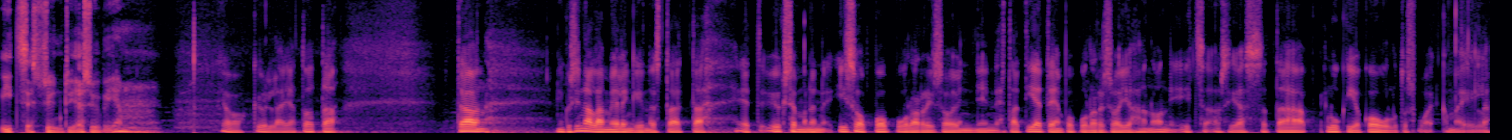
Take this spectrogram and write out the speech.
itse syntyjä syviä. Joo, kyllä. Ja tota, tämä on niin kuin sinällään mielenkiintoista, että, että yksi semmoinen iso popularisoinnin tai tieteen popularisoijahan on itse asiassa tämä lukiokoulutus vaikka meillä.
